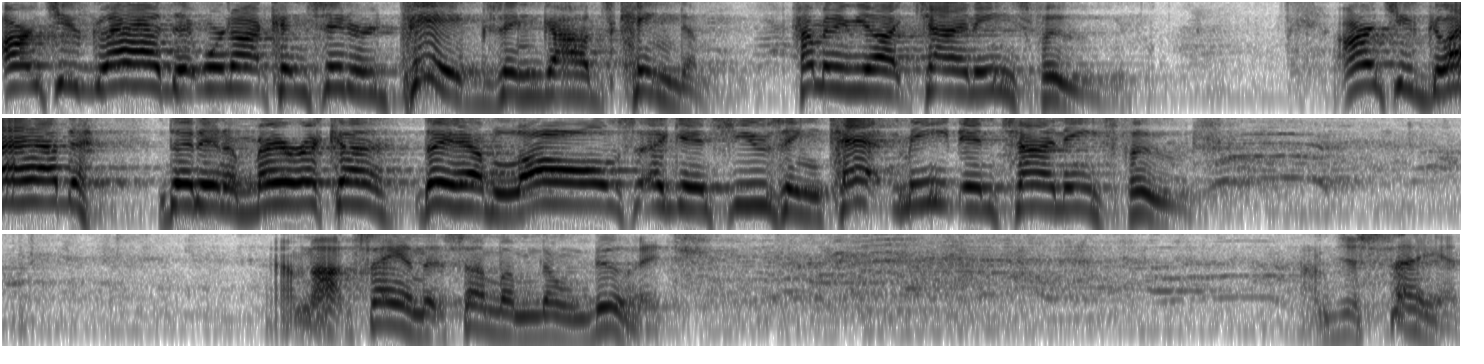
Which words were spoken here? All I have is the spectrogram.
Aren't you glad that we're not considered pigs in God's kingdom? How many of you like Chinese food? Aren't you glad that in America they have laws against using cat meat in Chinese food. I'm not saying that some of them don't do it. I'm just saying.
